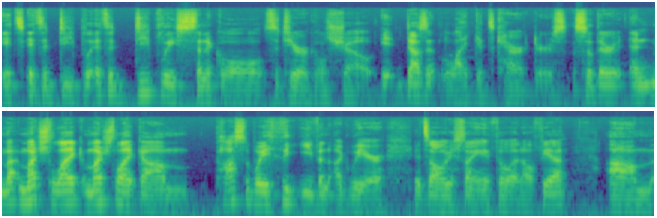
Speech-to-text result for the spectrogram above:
it's it's a deeply it's a deeply cynical satirical show. It doesn't like its characters, so they're and much like much like um possibly the even uglier. It's always sunny in Philadelphia um,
